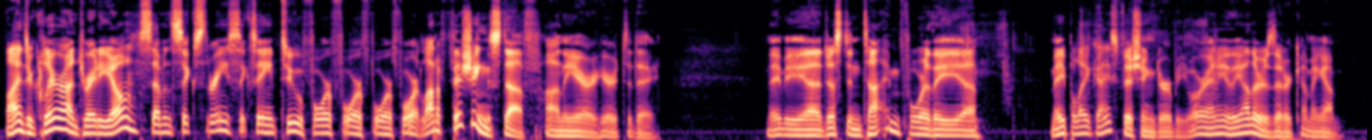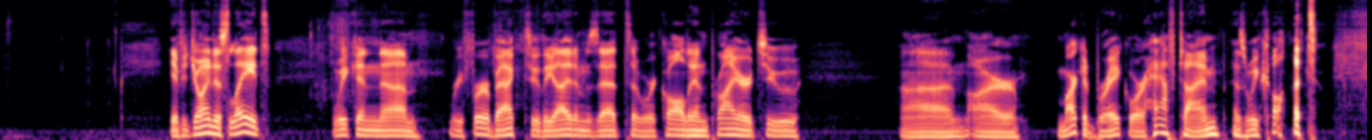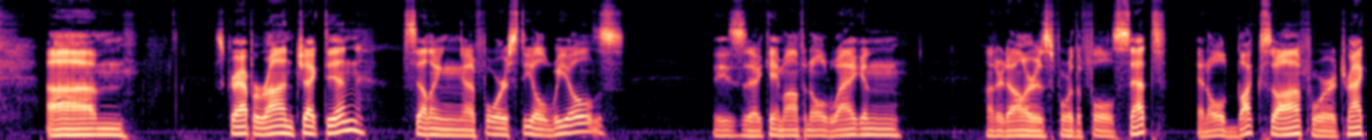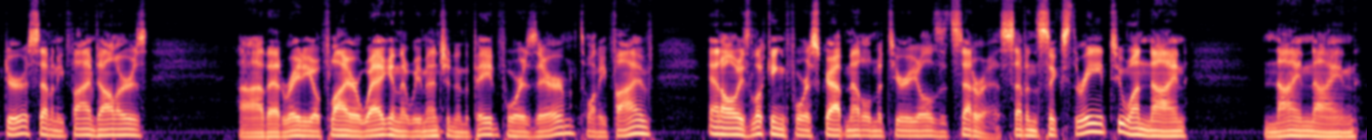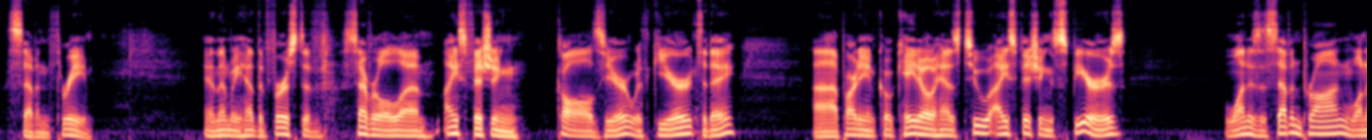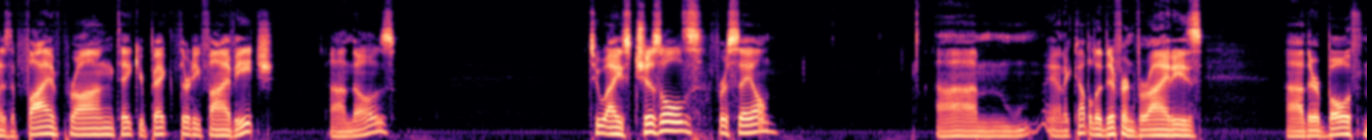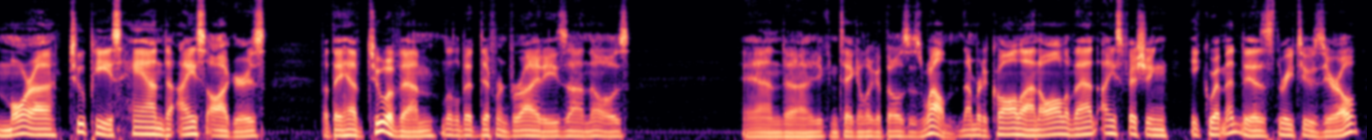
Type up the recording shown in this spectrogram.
Lines are clear on Tradio, 763-682-4444. A lot of fishing stuff on the air here today. Maybe uh, just in time for the uh, Maple Lake Ice Fishing Derby or any of the others that are coming up. If you joined us late, we can um, refer back to the items that uh, were called in prior to uh, our market break or halftime, as we call it. Um, Scrapper Ron checked in, selling uh, four steel wheels. These uh, came off an old wagon $100 for the full set. An old buck saw for a tractor, $75. Uh, that radio flyer wagon that we mentioned in the paid for is there, 25 and always looking for scrap metal materials, etc. 763 219 9973. And then we had the first of several uh, ice fishing calls here with gear today. Uh, party in Cokato has two ice fishing spears. One is a seven prong, one is a five prong. Take your pick, 35 each on those. Two ice chisels for sale, um, and a couple of different varieties. Uh, they're both Mora two piece hand ice augers, but they have two of them, a little bit different varieties on those. And uh, you can take a look at those as well. Number to call on all of that ice fishing equipment is 320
